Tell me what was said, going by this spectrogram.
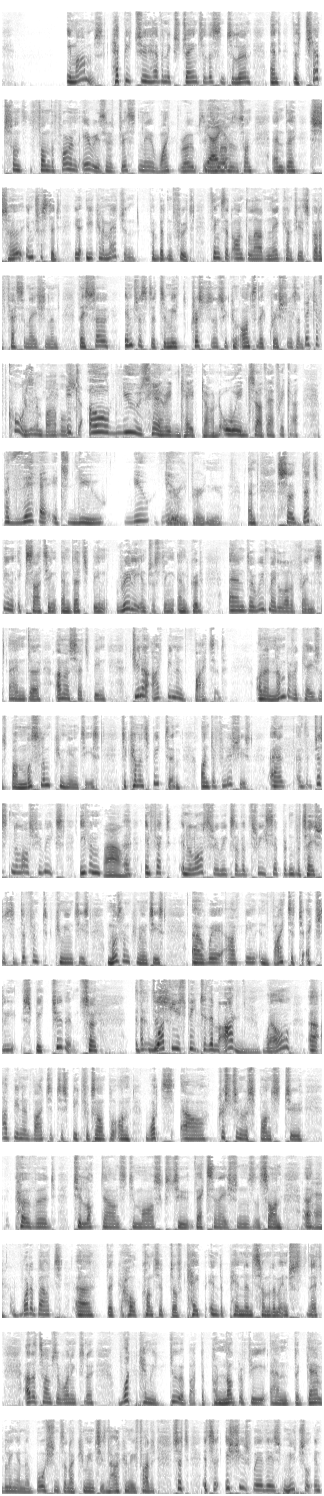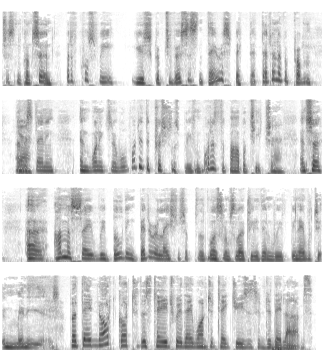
imams happy to have an exchange with us and to learn. And the chaps from from the foreign areas, you know, dressed in their white robes, their Yeah, yeah. and so on, and they're so interested. You know, you can imagine forbidden fruit, things that aren't allowed in their country. It's got a fascination, and they're so interested to meet Christians who can answer their questions. And But of course, giving them Bibles. it's old news here in Cape Town or in South Africa. But there it's new, new, new. very, very new. And so that's been exciting and that's been really interesting and good. And uh, we've made a lot of friends. And uh, I must say, it's been, do you know, I've been invited on a number of occasions by Muslim communities to come and speak to them on different issues. Uh, just in the last few weeks, even Wow. uh, in fact, in the last three weeks, I've had three separate invitations to different communities, Muslim communities, uh, where I've been invited to actually speak to them. So, th- And this- what do you speak to them on? well, uh, I've been invited to speak, for example, on what's our Christian response to COVID, to lockdowns, to masks, to vaccinations, and so on. Uh, Ah. What about uh, the whole concept of Cape independence? Some of them are interested in that. Other times they're wanting to know what can we do about the pornography and the gambling and abortions in our communities, and how can we fight it? So it's it's issues where there's mutual interest and concern. But of course, we use scripture verses, and they respect that. They don't have a problem Yeah. understanding and wanting to know, well, what do the Christians believe and what does the Bible teach? And, and so uh, I must say we're building better relationships with Muslims locally than we've been able to in many years. But they're not got to the stage where they want to take Jesus into their lives.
